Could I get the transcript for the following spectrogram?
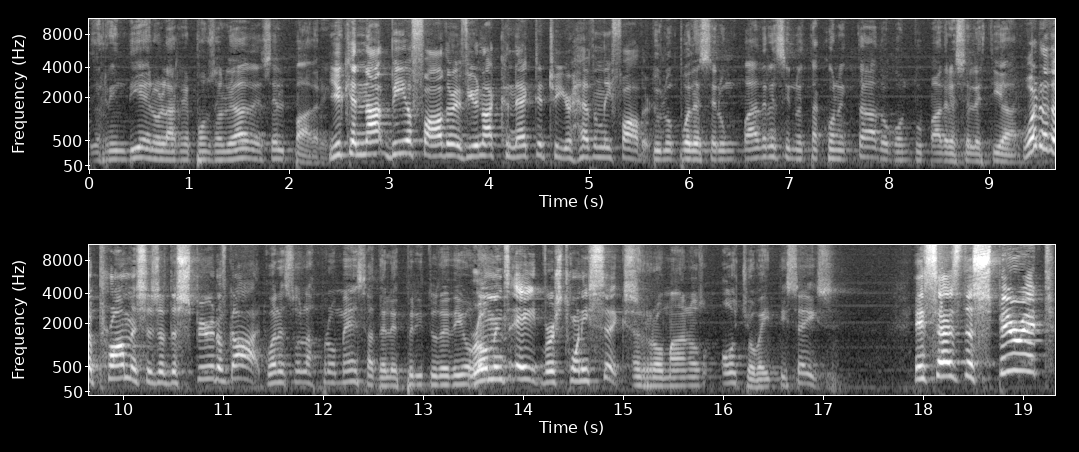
rindieron la responsabilidad de ser padre. You cannot be a father if you're not connected to your heavenly father. Tú no puedes ser un padre si no estás conectado con tu Padre Celestial. What are the promises of the Spirit of God? ¿Cuáles son las promesas del Espíritu de Dios? Romans 8, verse 26. En Romanos 8, 26. It says, The Spirit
